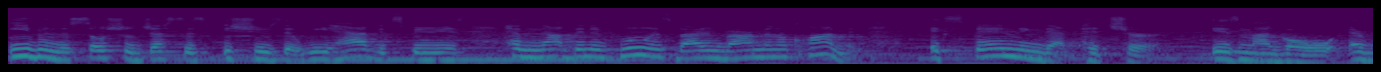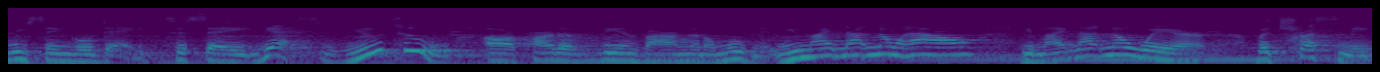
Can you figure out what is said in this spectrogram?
even the social justice issues that we have experienced have not been influenced by environmental climate. Expanding that picture is my goal every single day to say, yes, you too are part of the environmental movement. You might not know how, you might not know where, but trust me,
